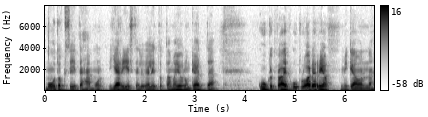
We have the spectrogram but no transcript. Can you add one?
muutoksia tähän mun järjestelyyn. Eli tota, mä joudun käyttää Google Drive Uploaderia, mikä on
